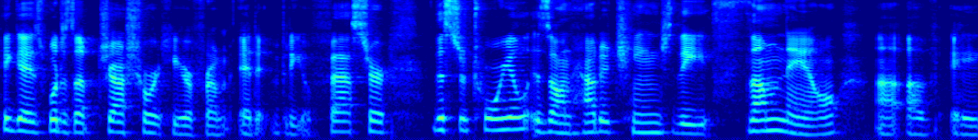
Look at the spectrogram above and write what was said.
Hey guys, what is up? Josh Short here from Edit Video Faster. This tutorial is on how to change the thumbnail uh, of a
